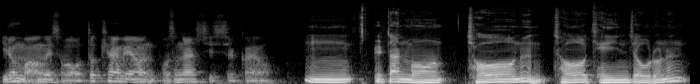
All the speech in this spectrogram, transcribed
이런 마음에서 어떻게 하면 벗어날 수 있을까요? 음, 일단 뭐 저는 저 개인적으로는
